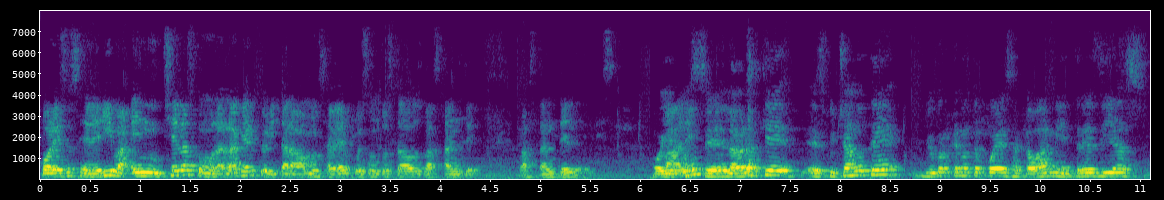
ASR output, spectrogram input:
por eso se deriva. En chelas como la Lager, que ahorita la vamos a ver, pues son tostados bastante, bastante leves. Oye, ¿Vale? pues eh, la verdad es que escuchándote, yo creo que no te puedes acabar ni en tres días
